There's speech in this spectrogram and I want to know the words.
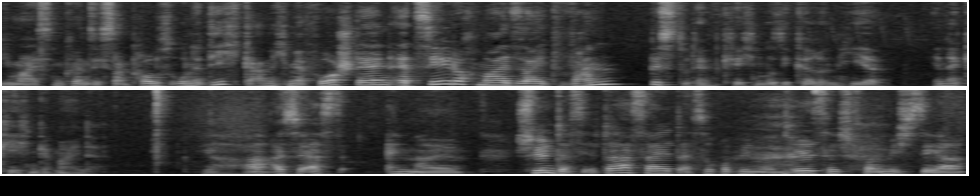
die meisten können sich St. Paulus ohne dich gar nicht mehr vorstellen. Erzähl doch mal, seit wann bist du denn Kirchenmusikerin hier in der Kirchengemeinde? Ja, also erst einmal schön, dass ihr da seid, also Robin und Ilse. Ich freue mich sehr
